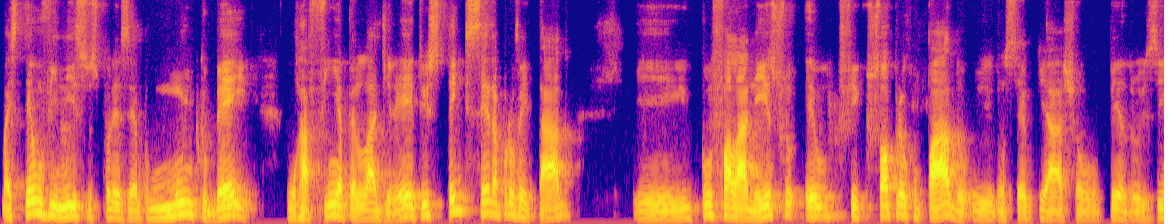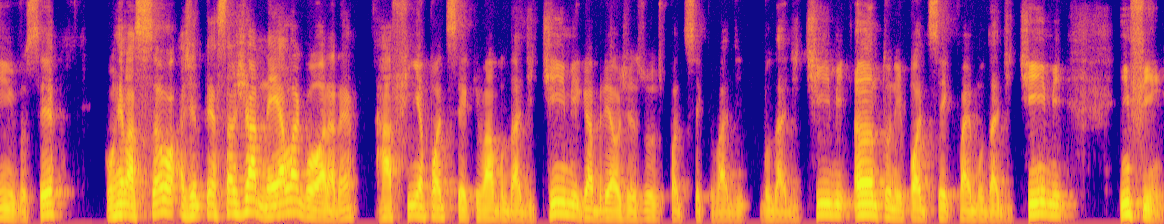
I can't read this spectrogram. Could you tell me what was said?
mas tem um Vinícius, por exemplo, muito bem, um Rafinha pelo lado direito, isso tem que ser aproveitado e por falar nisso, eu fico só preocupado, e não sei o que acham Pedrozinho e você, com relação a gente ter essa janela agora, né? Rafinha pode ser que vá mudar de time, Gabriel Jesus pode ser que vá mudar de time, Anthony pode ser que vai mudar de time, enfim,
